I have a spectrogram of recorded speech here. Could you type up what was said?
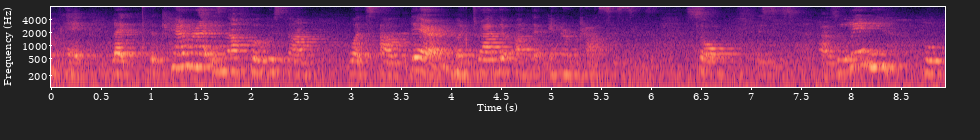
Okay, like the camera is not focused on what's out there, but rather on the inner processes. So this is Pasolini who,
